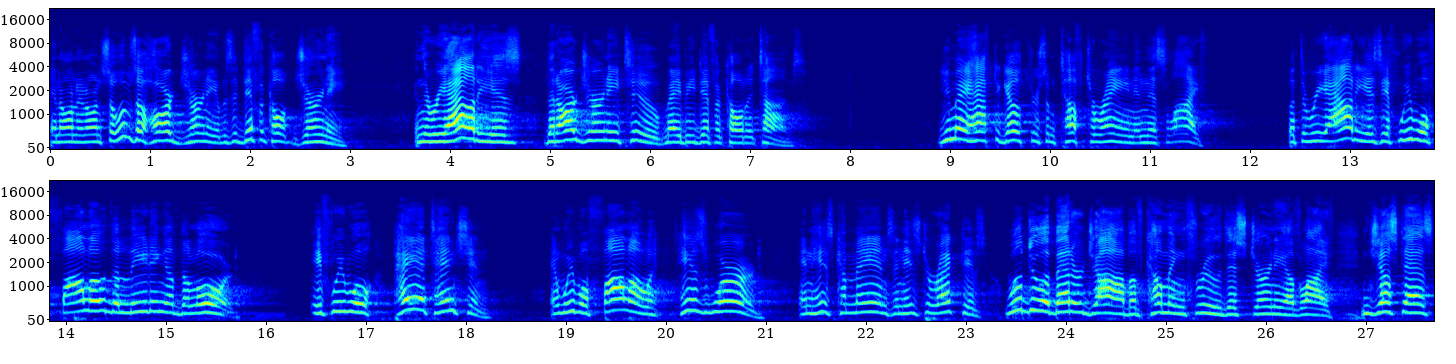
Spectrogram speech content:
and on and on. So it was a hard journey. It was a difficult journey. And the reality is that our journey, too, may be difficult at times. You may have to go through some tough terrain in this life. But the reality is, if we will follow the leading of the Lord, if we will pay attention and we will follow His word and His commands and His directives, we'll do a better job of coming through this journey of life. And just as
